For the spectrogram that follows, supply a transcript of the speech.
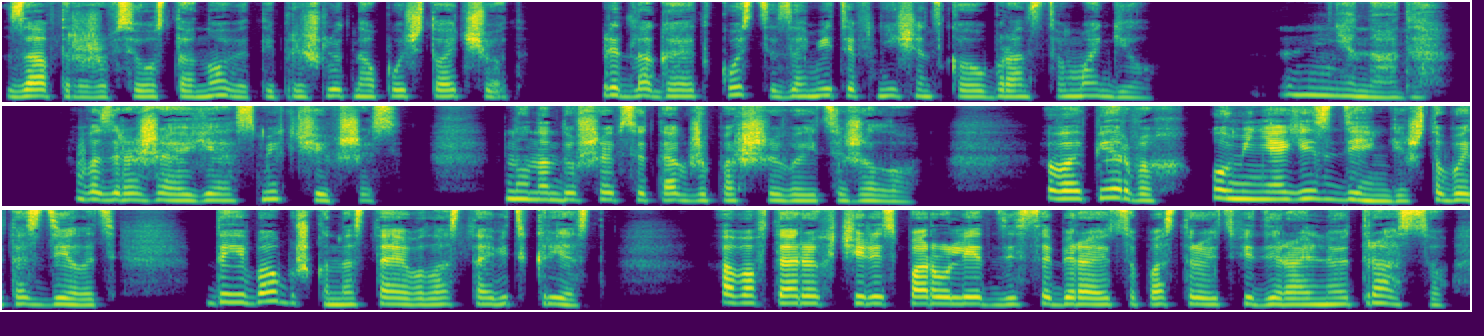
Завтра же все установят и пришлют на почту отчет, предлагает Костя, заметив нищенское убранство могил. «Не надо», — возражаю я, смягчившись. Но на душе все так же паршиво и тяжело. Во-первых, у меня есть деньги, чтобы это сделать, да и бабушка настаивала оставить крест. А во-вторых, через пару лет здесь собираются построить федеральную трассу —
